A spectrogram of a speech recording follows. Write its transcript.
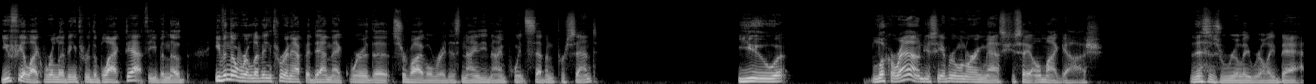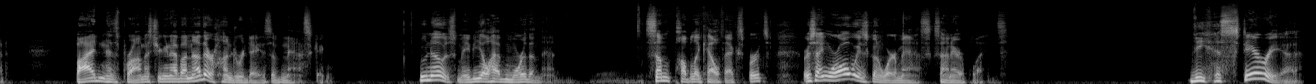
You feel like we're living through the Black Death, even though, even though we're living through an epidemic where the survival rate is 99.7%. You look around, you see everyone wearing masks, you say, oh my gosh, this is really, really bad. Biden has promised you're going to have another 100 days of masking. Who knows? Maybe you'll have more than that. Some public health experts are saying we're always going to wear masks on airplanes. The hysteria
